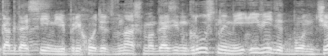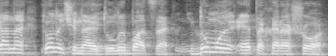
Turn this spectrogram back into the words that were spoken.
Когда семьи приходят в наш магазин грустными и видят Бончана, то начинают улыбаться. Думаю, это хорошо.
